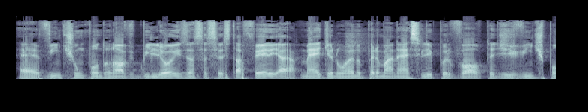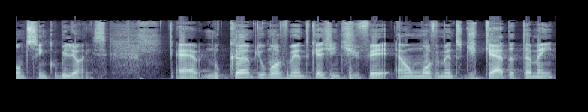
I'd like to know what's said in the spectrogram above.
é, 21,9 bilhões nessa sexta-feira e a média no ano permanece ali por volta de 20,5 bilhões. É, no câmbio, o movimento que a gente vê é um movimento de queda também,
